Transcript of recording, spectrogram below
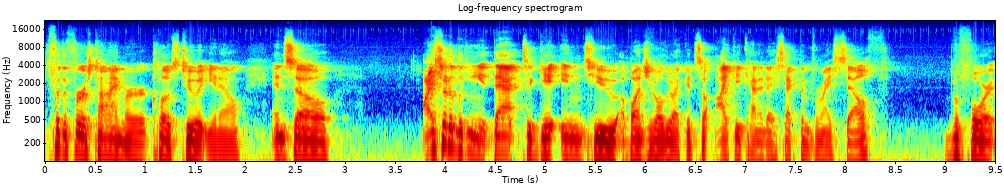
for the first time or close to it, you know. And so I started looking at that to get into a bunch of old records so I could kind of dissect them for myself before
